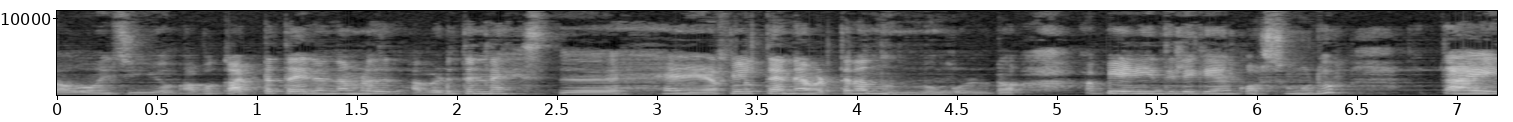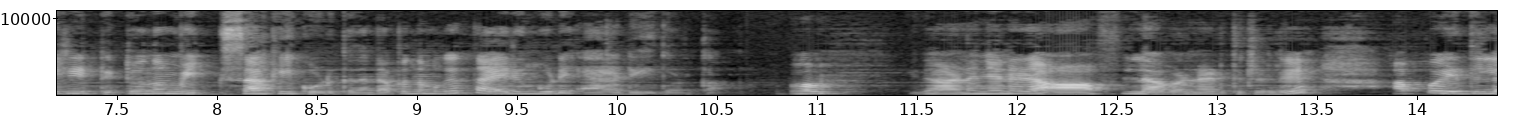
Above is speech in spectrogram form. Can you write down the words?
ആവുകയും ചെയ്യും. അപ്പോൾ കട്ട തൈര നമ്മൾ അവിടെ തന്നെ ഹെയറിൽ തന്നെ അവിടെ തന്നെ നിന്നും കൊള്ളും കേട്ടോ. അപ്പോൾ ഇനി ഇതിലേക്ക് ഞാൻ കുറച്ചും കൂടി തൈര് ഇട്ടിട്ട് ഒന്ന് മിക്സ് ആക്കി കൊടുക്കുന്നുണ്ട്. അപ്പോൾ നമുക്ക് തൈരും കൂടി ആഡ് ചെയ്ത് കൊടുക്കാം. അപ്പം ഇതാണ് ഞാനൊരു ഹാഫ് ലെമൺ എടുത്തിട്ടുണ്ട്. അപ്പോൾ ഇതിൽ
